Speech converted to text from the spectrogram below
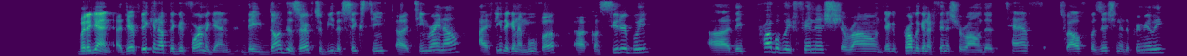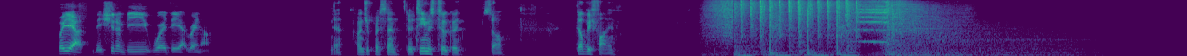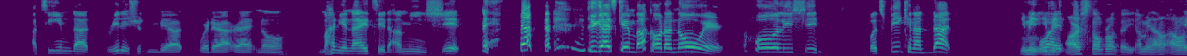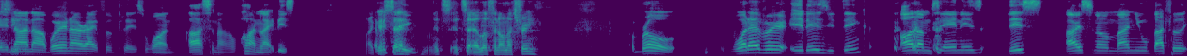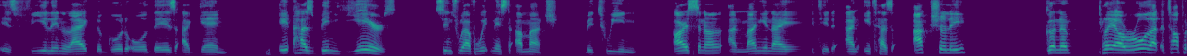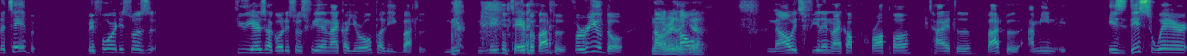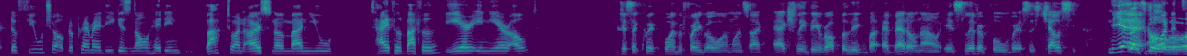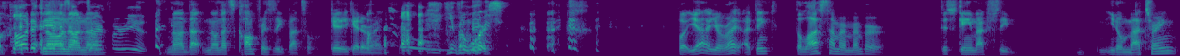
But again, uh, they're picking up the good form again. They don't deserve to be the 16th uh, team right now. I think they're gonna move up uh, considerably Uh, they probably finish around. They're probably going to finish around the 10th, 12th position in the Premier League. But yeah, they shouldn't be where they at right now. Yeah, hundred percent. Their team is too good, so they'll be fine. A team that really shouldn't be at where they're at right now. Man United, I mean shit. you guys came back out of nowhere. Holy shit. But speaking of that, You mean you mean Arsenal, bro? They, I mean, I don't, I don't eh, see. nah, it. nah, we're in our rightful place. One, Arsenal, one like this. Like let I said, you. it's it's an elephant on a tree. Bro, whatever it is you think, all I'm saying is this Arsenal Manu battle is feeling like the good old days again. It has been years since we have witnessed a match between Arsenal and Man United, and it has actually gonna play a role at the top of the table. Before this was a few years ago, this was feeling like a Europa League battle, mid mid table battle. For real though No, And really, now- yeah. now it's feeling like a proper title battle. I mean, i- is this where the future of the Premier League is now heading back to an Arsenal Man U title battle year in, year out? Just a quick point before you go on one sec. Actually, the Europa League ba- battle now is Liverpool versus Chelsea. Yeah, Let's How go. the, how the No, no, no. turned for real. No, that no, that's Conference League battle. Get it, get it right. Even worse. But yeah, you're right. I think the last time I remember this game actually, you know, mattering,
